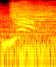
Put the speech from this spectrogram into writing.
Yeah!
